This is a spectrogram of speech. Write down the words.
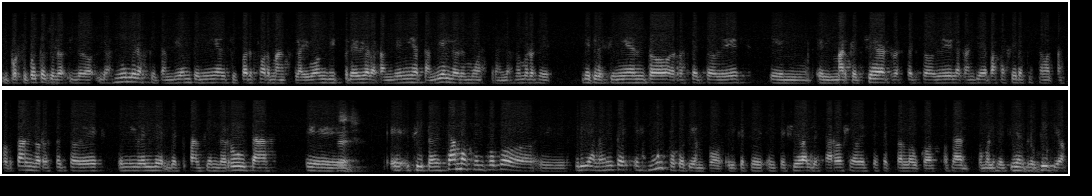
Y, por supuesto que los números que también tenía en su performance Flybondi previo a la pandemia también lo demuestran, los números de, crecimiento respecto de em, el market share, respecto de la cantidad de pasajeros que estaba transportando, respecto de el nivel de, expansión de rutas. Eh, si pensamos un poco eh, fríamente, es muy poco tiempo el que, el que lleva el desarrollo de este sector low cost. O sea, como les decía en principio,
